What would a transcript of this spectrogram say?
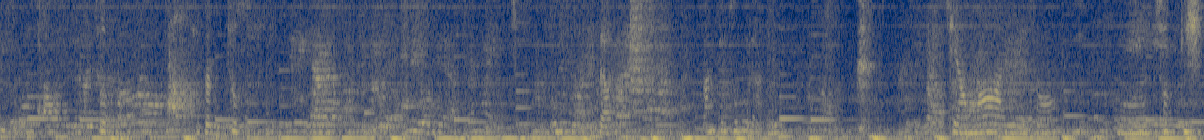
미쳤다. 진짜 미쳤어. 진짜 짱짱 초보이 아니야. 치앙마이에서 첫 끼.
